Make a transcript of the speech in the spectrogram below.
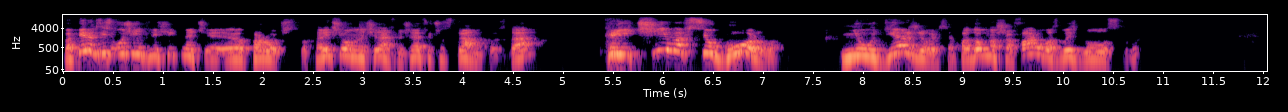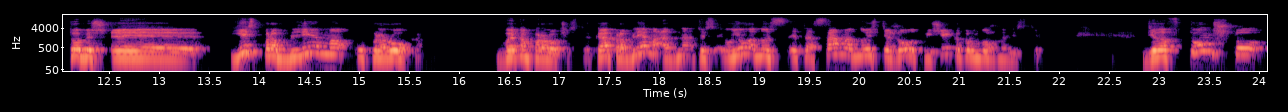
во-первых, здесь очень отличительное э, пророчество. Смотрите, чего оно начинается. Начинается очень странно. То есть, да, кричи во все горло, не удерживайся, подобно шафару возвысь голос твой. То бишь, э, есть проблема у пророка в этом пророчестве. Какая проблема? Одна, то есть у него одно, это самое одно из тяжелых вещей, которые он должен нанести. Дело в том, что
